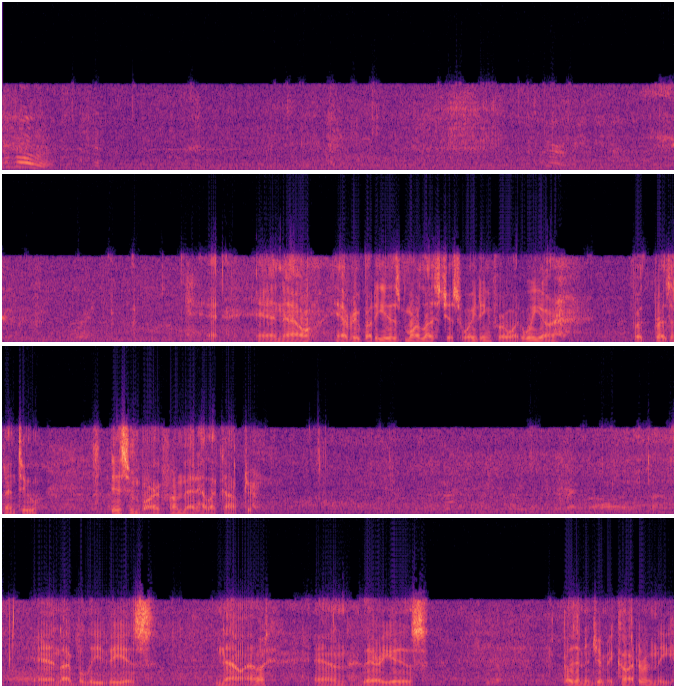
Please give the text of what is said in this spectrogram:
Come over. And now everybody is more or less just waiting for what we are, for the president to disembark from that helicopter. And I believe he is now out, and there he is. President Jimmy Carter in the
